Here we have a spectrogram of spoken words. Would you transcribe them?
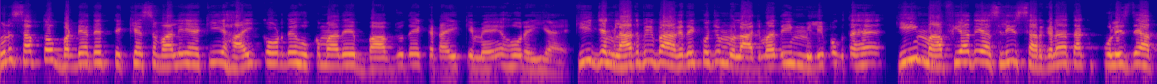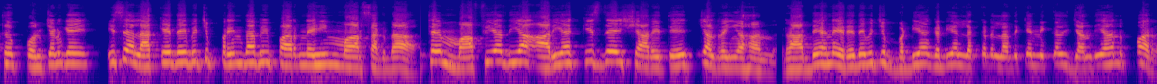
ਹੁਣ ਸਭ ਤੋਂ ਵੱਡੇ ਅਤੇ ਤਿੱਖੇ ਸਵਾਲ ਇਹ ਹੈ ਕਿ ਹਾਈ ਕੋਰਟ ਦੇ ਹੁਕਮਾਂ ਦੇ ਬਾਅਦ ਬਾਵਜੂਦ ਇਹ ਕਟਾਈ ਕਿਵੇਂ ਹੋ ਰਹੀ ਹੈ? ਕੀ ਜੰਗਲਾਤ ਵਿਭਾਗ ਦੇ ਕੁਝ ਮੁਲਾਜ਼ਮਾਂ ਦੀ ਮਿਲੀ ਭੁਗਤ ਹੈ? ਕੀ ਮਾਫੀਆ ਦੇ ਅਸਲੀ ਸਰਗਣਾ ਤੱਕ ਪੁਲਿਸ ਦੇ ਹੱਥ ਪਹੁੰਚਣਗੇ? ਇਸ ਇਲਾਕੇ ਦੇ ਵਿੱਚ ਪਰਿੰਦਾ ਵੀ ਪਰ ਨਹੀਂ ਮਾਰ ਸਕਦਾ। ਉੱਥੇ ਮਾਫੀਆ ਦੀਆਂ ਆਰੀਆਂ ਕਿਸ ਦੇ ਇਸ਼ਾਰੇ ਤੇ ਚੱਲ ਰਹੀਆਂ ਹਨ? ਰਾਤ ਦੇ ਹਨੇਰੇ ਦੇ ਵਿੱਚ ਵੱਡੀਆਂ ਗੱਡੀਆਂ ਲੱਕੜ ਲੱਦ ਕੇ ਨਿਕਲ ਜਾਂਦੀਆਂ ਹਨ, ਪਰ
